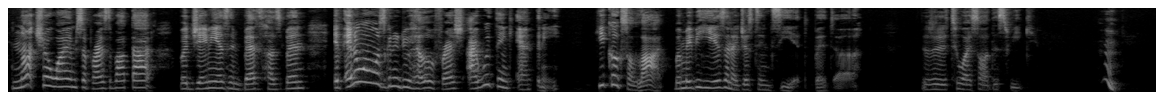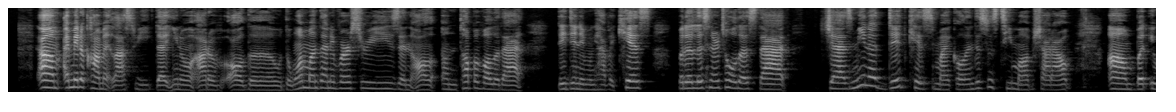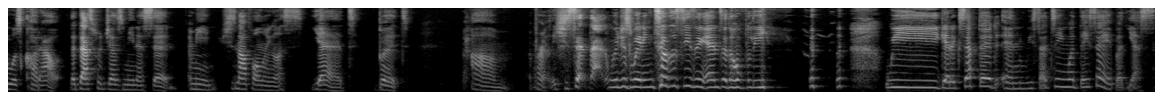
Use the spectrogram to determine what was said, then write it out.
Not sure why I'm surprised about that, but Jamie, as in Beth's husband, if anyone was gonna do HelloFresh, I would think Anthony. He cooks a lot, but maybe he is, and I just didn't see it. But uh, those are the two I saw this week. Um, I made a comment last week that you know, out of all the the one month anniversaries and all on top of all of that, they didn't even have a kiss. But a listener told us that Jasmina did kiss Michael, and this was T Mob shout out. Um, but it was cut out. That that's what Jasmina said. I mean, she's not following us yet, but um, apparently she said that. We're just waiting till the season ends, and hopefully we get accepted and we start seeing what they say. But yes,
